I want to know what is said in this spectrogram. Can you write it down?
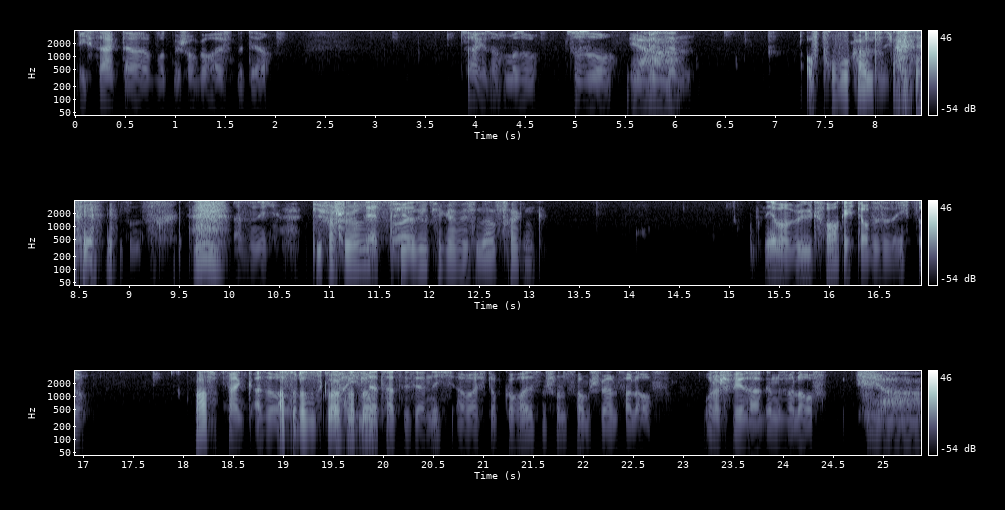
ich sag, da wurde mir schon geholfen mit der. Sag ich jetzt einfach mal so. So, so Ja. bisschen. auf provokant. Also nicht komplett, sonst, also nicht. Die Verschwörungstheoretiker ein bisschen abfacken. Nee, aber Real Talk, ich glaube, das ist echt so. Was? Ich mein, also Achso, dass es geholfen so? verhindert hat es ja nicht, aber ich glaube, geholfen schon vom schweren Verlauf. Oder schwereren Verlauf. Ja,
